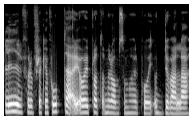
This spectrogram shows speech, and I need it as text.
blir för att försöka få ihop det här. Jag har ju pratat med dem som höll på i Uddevalla.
